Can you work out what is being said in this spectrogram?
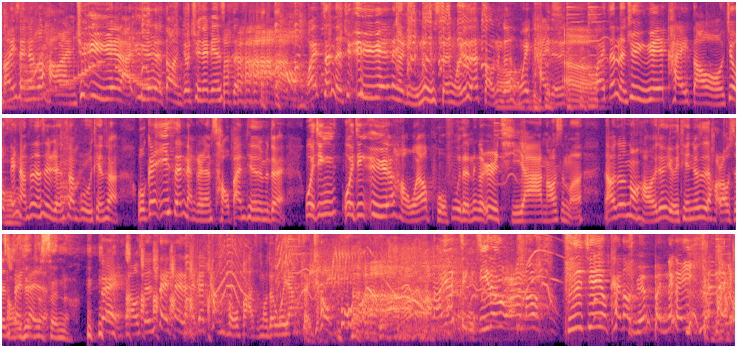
然后医生就说好了，你去预约啦，预约得到你就去那边生。我还真的去预约那个李木生，我就在找那个很会开的那个，我还真的去约开刀哦。就我跟你讲，真的是人算不如天算。我跟医生两个人吵半天，对不对？我已经我已经预约好我要剖腹的那个日期呀、啊，然后什么，然后就弄好了，就有一天就是好老神在在的，对，老神在在的还在烫头发什么的，我羊水就要破了，然后又紧急的，然后直接又开到原本那个医生那边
